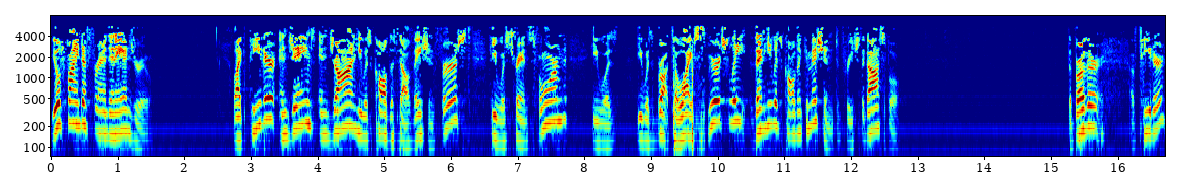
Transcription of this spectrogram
You'll find a friend in Andrew. Like Peter and James and John, he was called to salvation first. He was transformed. He was he was brought to life spiritually, then he was called and commissioned to preach the gospel. The brother of Peter,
